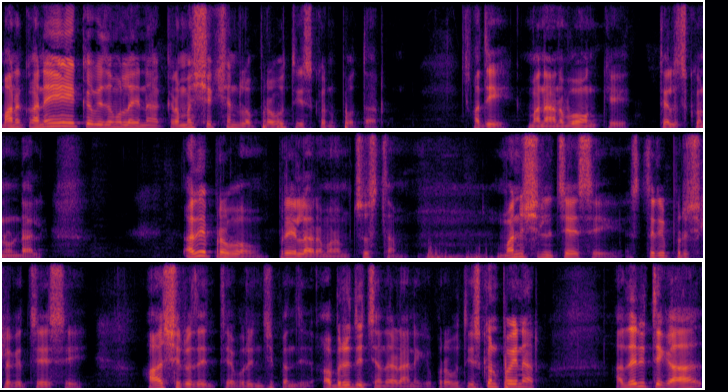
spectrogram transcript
మనకు అనేక విధములైన క్రమశిక్షణలో ప్రభు తీసుకొని పోతారు. అది మన అనుభవంకి తెలుసుకొని ఉండాలి. అదే ప్రభు ప్రియులారా మనం చూస్తాం. మనుషుల్ని చేసి స్త్రీ పురుషులకు చేసి ఆశీర్వదించి అభివృద్ధి పొంది అభివృద్ధి చెందడానికి ప్రభు తీసుకొని పోయినారు. అదే రీతిగా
